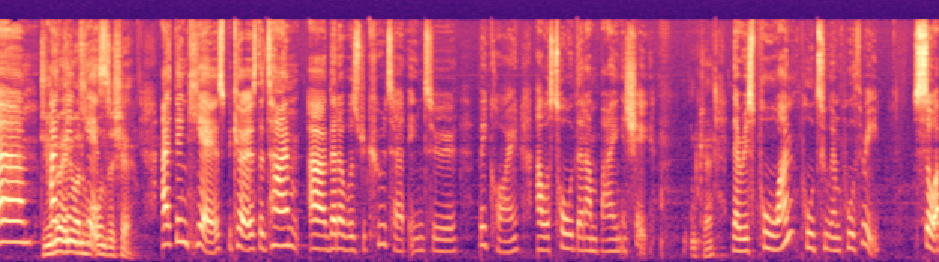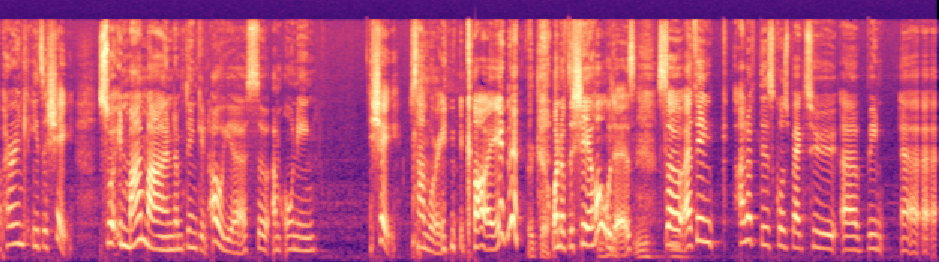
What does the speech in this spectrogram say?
Um, Do you I know think anyone who yes. owns a share? I think yes, because the time uh, that I was recruited into Bitcoin, I was told that I'm buying a share. Okay. There is pool one, pool two, and pool three. So apparently it's a share. So in my mind, I'm thinking, oh yeah, so I'm owning a share somewhere in Bitcoin, Okay. one of the shareholders. So I think all of this goes back to uh, being uh, uh,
